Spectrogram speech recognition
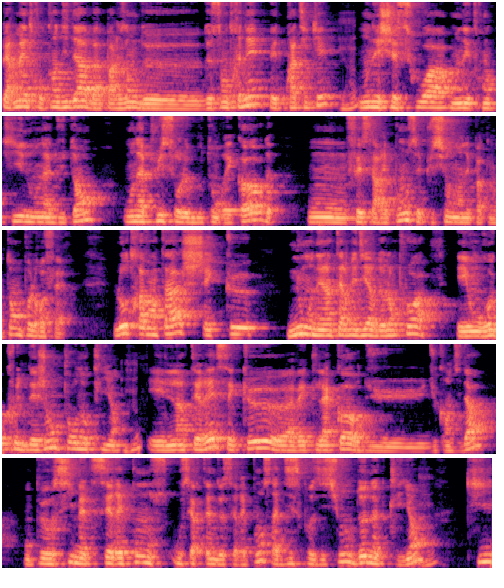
permettre aux candidats, bah, par exemple, de, de s'entraîner et de pratiquer. Mhm. On est chez soi, on est tranquille, on a du temps, on appuie sur le bouton record, on fait sa réponse, et puis si on n'en est pas content, on peut le refaire. L'autre avantage, c'est que nous, on est intermédiaire de l'emploi et on recrute des gens pour nos clients. Mhm. Et l'intérêt, c'est que euh, avec l'accord du, du candidat, on peut aussi mettre ses réponses ou certaines de ses réponses à disposition de notre client Mhm. qui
